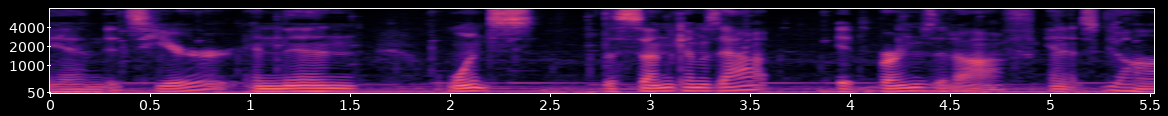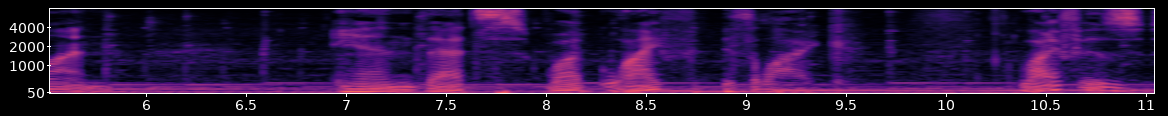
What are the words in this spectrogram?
and it's here, and then once the sun comes out, it burns it off and it's gone. And that's what life is like. Life is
